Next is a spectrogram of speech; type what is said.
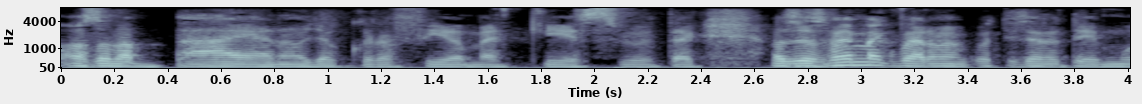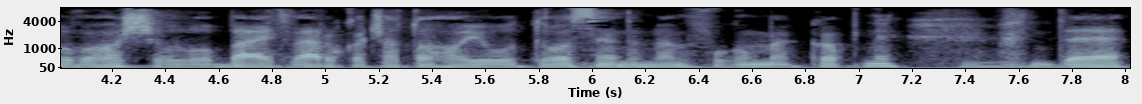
azon a báján, hogy akkor a filmek készültek. Azért azt majd megvárom, amikor 15 év múlva hasonló bájt várok a csatahajótól, szerintem nem fogom megkapni, mm. de,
